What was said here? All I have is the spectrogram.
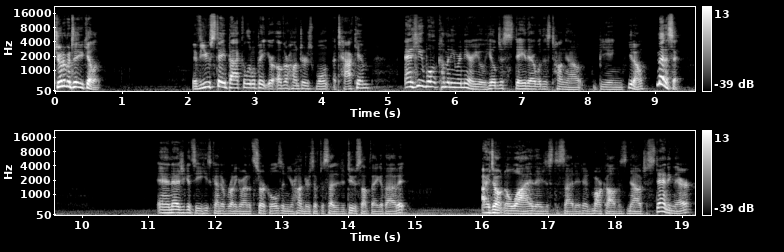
Shoot him until you kill him. If you stay back a little bit, your other hunters won't attack him, and he won't come anywhere near you. He'll just stay there with his tongue out, being, you know, menacing. And as you can see, he's kind of running around in circles, and your hunters have decided to do something about it. I don't know why, they just decided, and Markov is now just standing there.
